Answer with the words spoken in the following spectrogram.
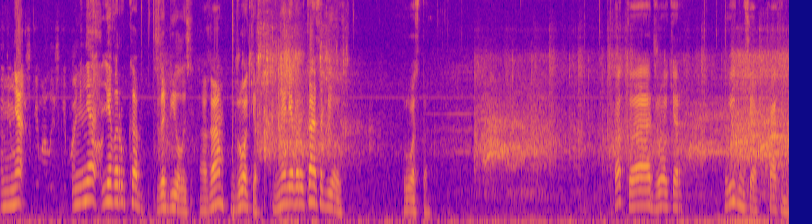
У меня- У меня левая рука забилась. Ага, Джокер. У меня левая рука забилась. Просто. Пока, Джокер. Увидимся как-нибудь.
